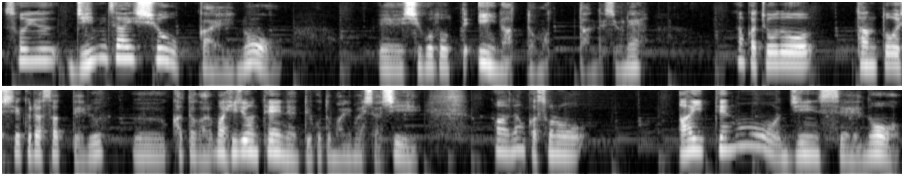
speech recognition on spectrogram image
そういう人材紹介の、えー、仕事っていいなと思ったんですよね。なんかちょうど担当してくださっている方が、まあ、非常に丁寧ということもありましたし、まあ、なんかその相手の人生の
